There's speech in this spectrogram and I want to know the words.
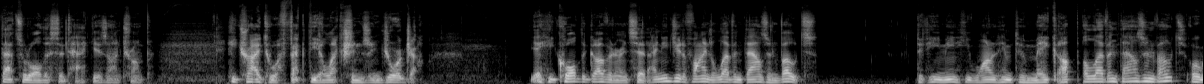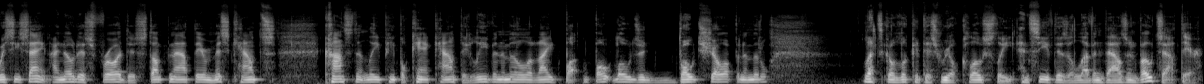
That's what all this attack is on trump. He tried to affect the elections in georgia. Yeah he called the governor and said i need you to find 11000 votes did he mean he wanted him to make up 11,000 votes? Or was he saying, I know there's fraud, there's stumping out there, miscounts constantly, people can't count, they leave in the middle of the night, boatloads of votes show up in the middle. Let's go look at this real closely and see if there's 11,000 votes out there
